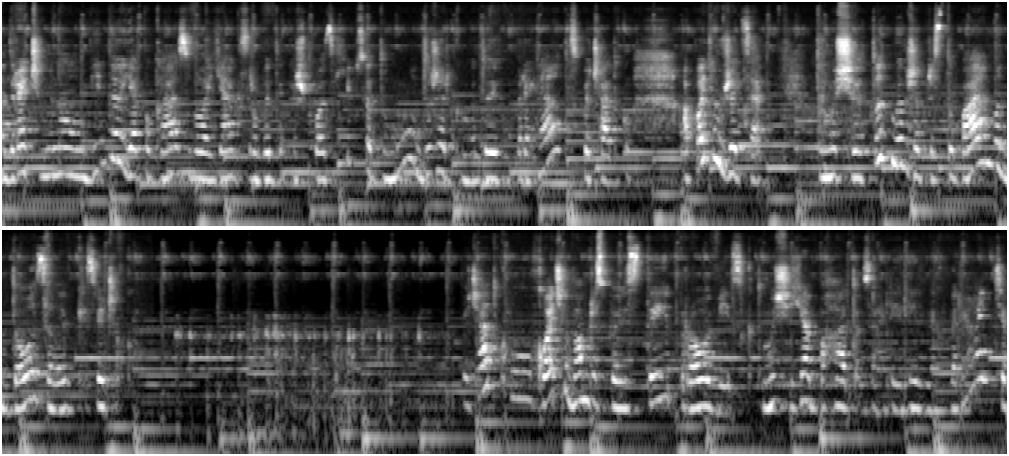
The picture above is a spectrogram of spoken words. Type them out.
А, До речі, в минулому відео я показувала, як зробити кашпо з гіпсу, тому дуже рекомендую його переглянути спочатку, а потім вже це. Тому що тут ми вже приступаємо до заливки свічок. Спочатку хочу вам розповісти про віск, тому що є багато взагалі різних варіантів:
